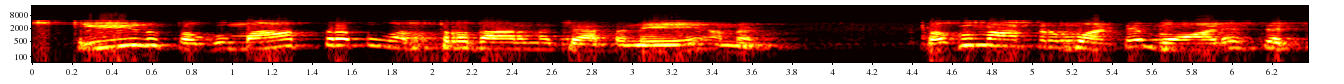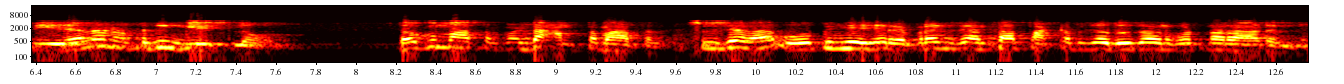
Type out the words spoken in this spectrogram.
స్త్రీలు తగుమాత్రపు వస్త్రధారణ చేతనే అన్నాడు. తగుమాత్రపు అంటే మోడెస్ట్ అపీరియల్ అని ఉంటుంది ఇంగ్లీష్లో. తగు మాత్రం అంటే అంత మాత్రం. చూసావా? ఓపెన్ చేసే రెఫరెన్స్ ఎంత? పక్కన చదువుదాం అనుకుంటున్నారు ఆడండి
